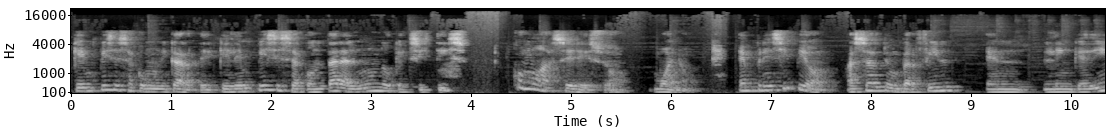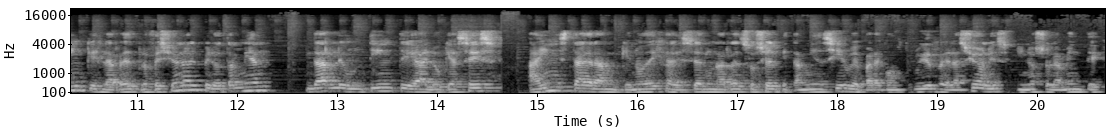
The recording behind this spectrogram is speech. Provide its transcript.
que empieces a comunicarte, que le empieces a contar al mundo que existís. ¿Cómo hacer eso? Bueno, en principio, hacerte un perfil en LinkedIn, que es la red profesional, pero también darle un tinte a lo que haces a Instagram, que no deja de ser una red social que también sirve para construir relaciones y no solamente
